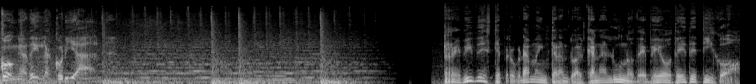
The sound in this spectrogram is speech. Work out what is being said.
con Adela Coriad. Revive este programa entrando al canal 1 de BOD de Tigo.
